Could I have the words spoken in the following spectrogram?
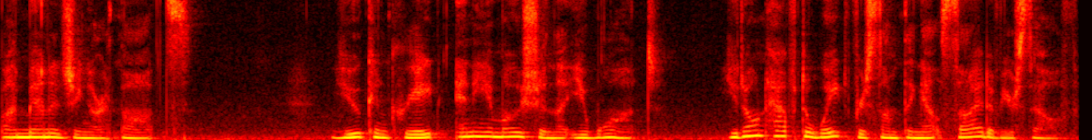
by managing our thoughts. You can create any emotion that you want. You don't have to wait for something outside of yourself.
